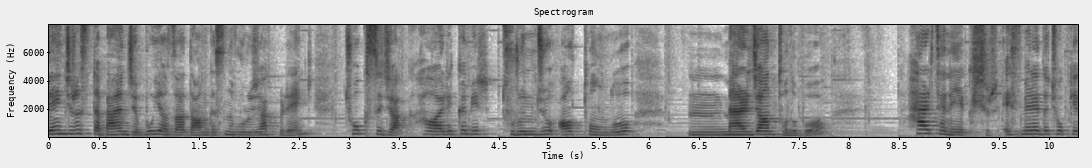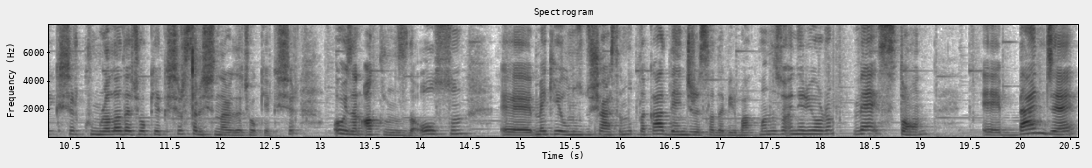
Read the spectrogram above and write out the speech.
Dangerous da bence bu yaza damgasını vuracak bir renk. Çok sıcak, harika bir turuncu alt tonlu mercan tonu bu her tene yakışır. Esmere de çok yakışır, kumrala da çok yakışır, sarışınlara da çok yakışır. O yüzden aklınızda olsun. E, MAC'e yolunuz düşerse mutlaka Dangerous'a da bir bakmanızı öneriyorum. Ve Stone. e, bence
